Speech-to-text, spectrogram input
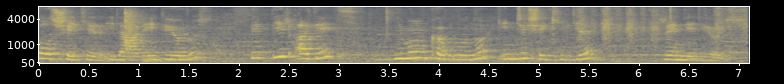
toz şekeri ilave ediyoruz ve bir adet limon kabuğunu ince şekilde rendeliyoruz.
